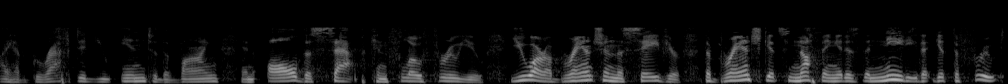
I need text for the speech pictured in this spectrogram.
I have grafted you into the vine, and all the sap can flow through you. You are a branch in the Savior. The branch gets nothing. It is the needy that get the fruit.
